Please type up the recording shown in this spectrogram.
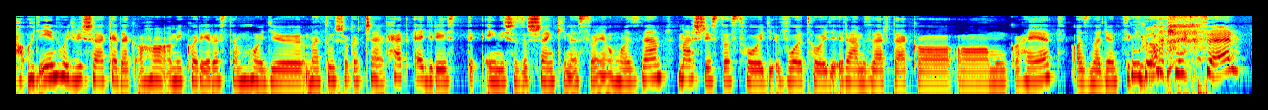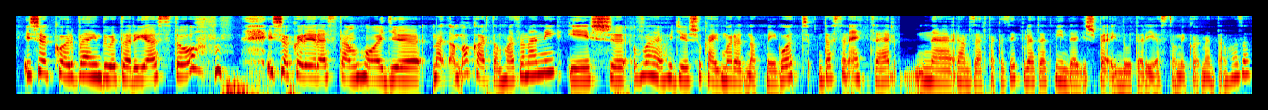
hogy én hogy viselkedek, aha, amikor éreztem, hogy már túl sokat csinálok, hát egyrészt én is ez a senki ne szóljon hozzám, másrészt az, hogy volt, hogy rám zárták a, a munkahelyet, az nagyon ciki volt egyszer, és akkor beindult a riasztó, és akkor éreztem, hogy mert akartam hazamenni, és van, hogy sokáig maradnak még ott, de aztán egyszer ne rám zárták az épületet, mindegy, és beindult a riasztó, amikor mentem haza.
